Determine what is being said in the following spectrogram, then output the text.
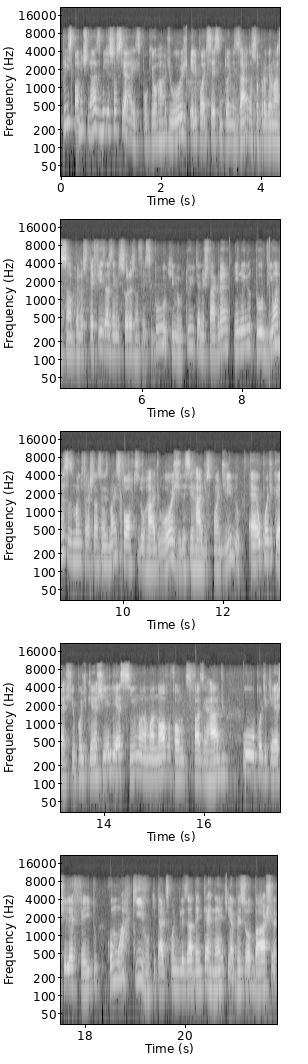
principalmente nas mídias sociais, porque o rádio hoje ele pode ser sintonizado a sua programação pelos perfis das emissoras no Facebook, no Twitter, no Instagram e no YouTube. E uma dessas manifestações mais fortes do rádio hoje, desse rádio expandido, é o podcast. E o podcast ele é sim uma, uma nova forma de se fazer rádio o podcast ele é feito como um arquivo que está disponibilizado na internet e a pessoa baixa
